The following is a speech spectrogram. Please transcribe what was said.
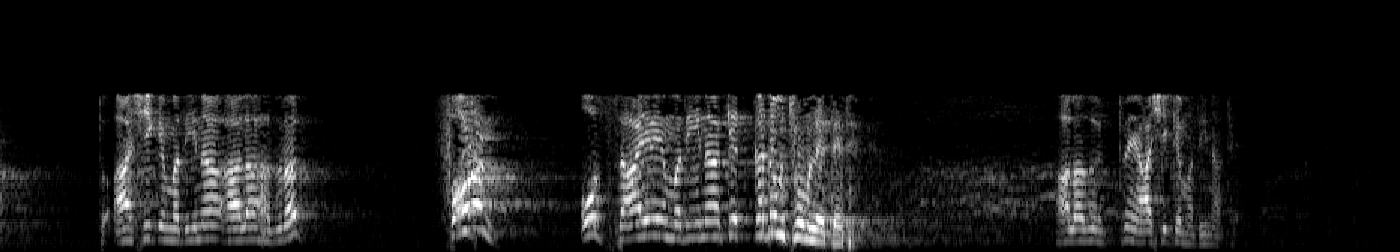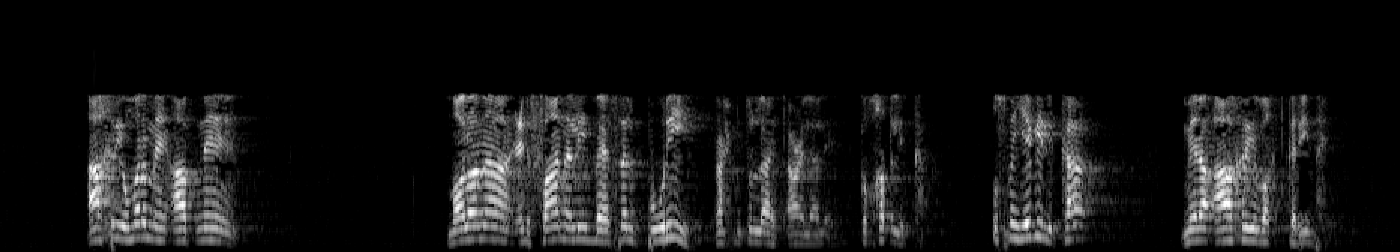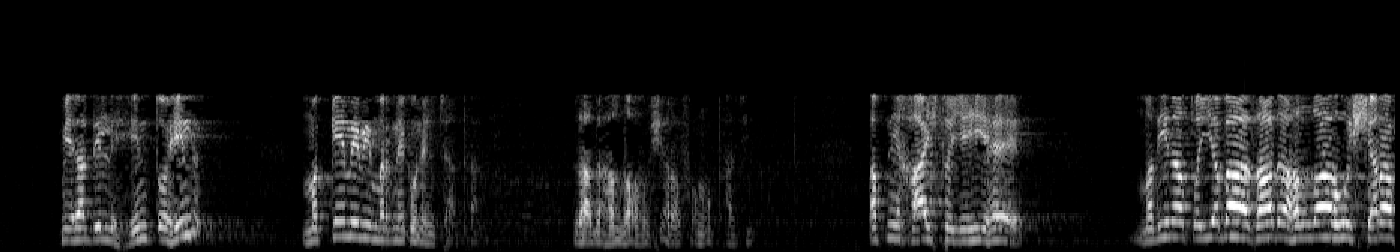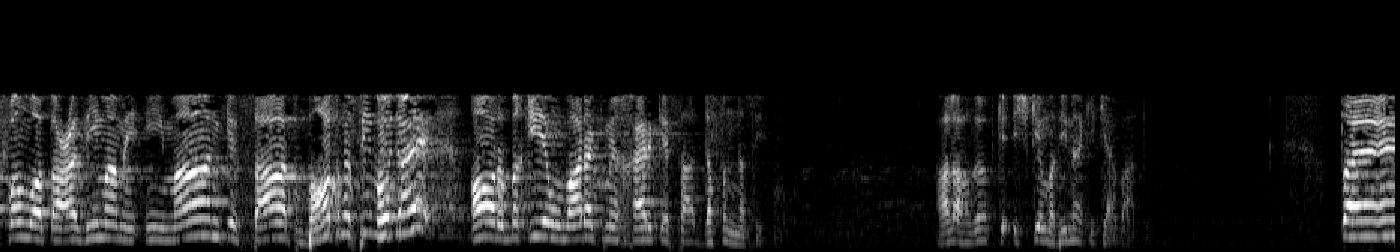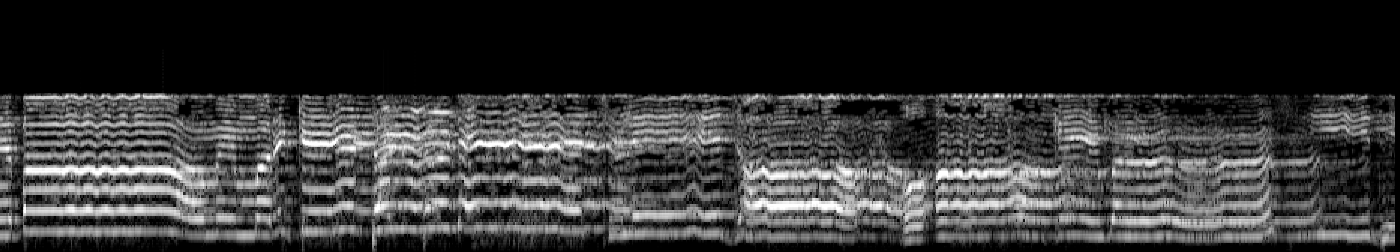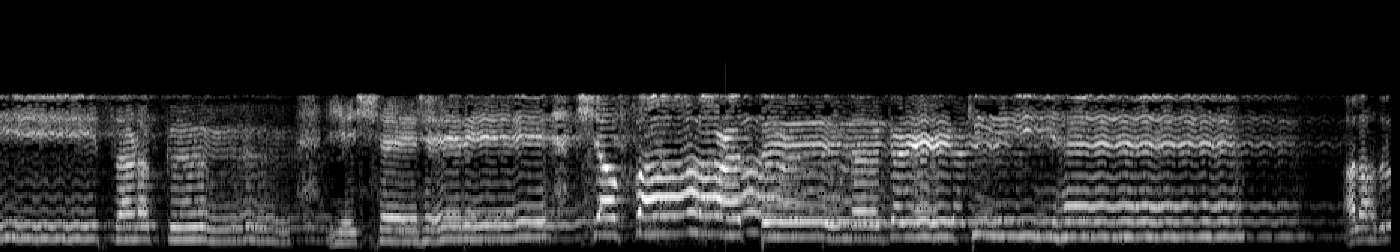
تو عاشی کے مدینہ اعلی حضرت فوراً اس ظاہر مدینہ کے قدم چوم لیتے تھے۔ اعلی حضرت اتنے عاشی کے مدینہ تھے۔ آخری عمر میں آپ نے مولانا عرفان علی بیسل پوری رحمت اللہ تعالی علیہ کو خط لکھا۔ اس میں یہ بھی لکھا، میرا آخری وقت قریب ہے۔ میرا دل ہند تو ہند، مکے میں بھی مرنے کو نہیں چاہتا۔ زیادہ اللہ شرف اپنی خواہش تو یہی ہے مدینہ طیبہ زاد اللہ شرفم و تعظیمہ میں ایمان کے ساتھ بہت نصیب ہو جائے اور بقی مبارک میں خیر کے ساتھ دفن نصیب ہو۔ اعلی حضرت کے عشق مدینہ کی کیا بات۔ طیبہ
